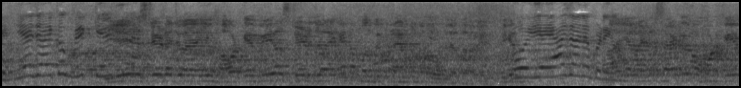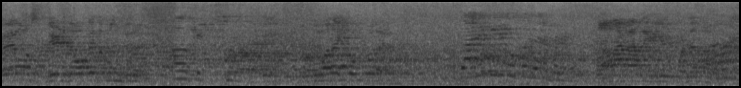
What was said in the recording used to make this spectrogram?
ओके ये जाएगा वे ये केव स्टेट है जो है ये हॉट केव भी है स्टेट जो है कि ना मंदिर टेम्पल का उठ जाता है ठीक वो है ये यहाँ जाना हाँ, पड़ेगा ये राइट साइड में हॉट केव है और स्ट्रेट जाओगे तो मंदिर है ओके तो तुम्हारा ये ऊपर है जाने के लिए ऊपर जाना पड़ेगा खाना खाने के लिए ऊपर जाना है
